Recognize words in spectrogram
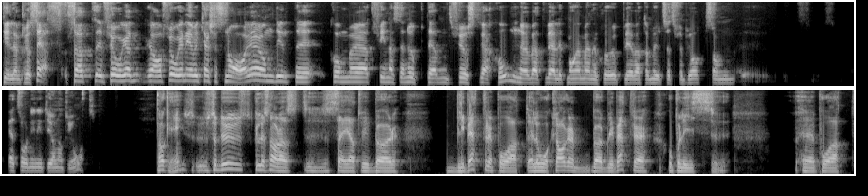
till en process. Så att frågan, ja, frågan är väl kanske snarare om det inte kommer att finnas en uppdämd frustration över att väldigt många människor upplever att de utsätts för brott som eh, rättsordningen inte gör någonting åt. Okej, okay. så du skulle snarast eh, säga att vi bör bli bättre på att, eller åklagare bör bli bättre och polis eh, eh, på att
